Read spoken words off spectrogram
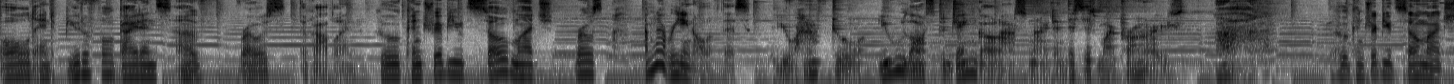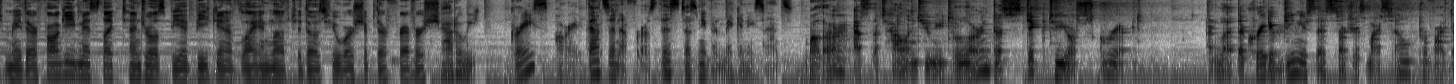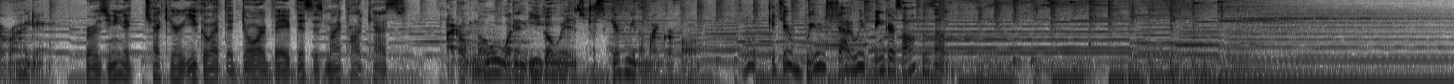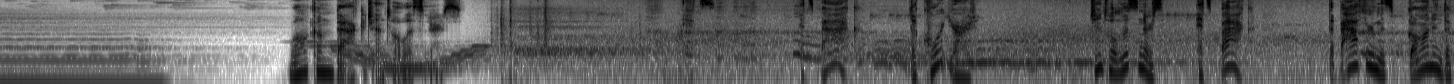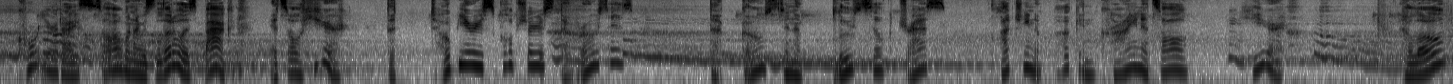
bold, and beautiful guidance of Rose the Goblin, who contributes so much. Rose, I'm not reading all of this. You have to. You lost to Jenga last night, and this is my prize. Ah. who contributes so much. May their foggy mist like tendrils be a beacon of light and love to those who worship their forever shadowy grace? Alright, that's enough, Rose. This doesn't even make any sense. Mother, as the talent, you need to learn to stick to your script. And let the creative geniuses such as myself provide the writing. Rose, you need to check your ego at the door, babe. This is my podcast. I don't know what an ego is, just give me the microphone. Oh, get your weird shadowy fingers off of them. Welcome back, gentle listeners. It's it's back. The courtyard. Gentle listeners, it's back. The bathroom is gone and the courtyard I saw when I was little is back. It's all here. The topiary sculptures, the roses, the ghost in a blue silk dress, clutching a book and crying, it's all here. Hello?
